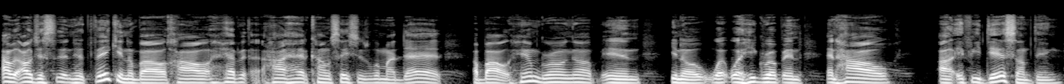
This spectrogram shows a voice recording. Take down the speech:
I, was- I was just sitting here thinking about how having how I had conversations with my dad about him growing up in you know what where he grew up in and how uh, if he did something,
